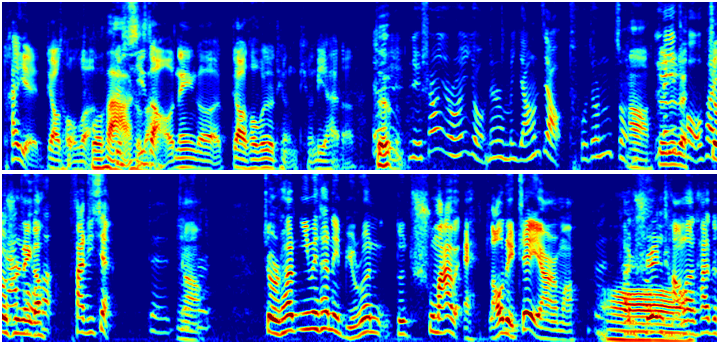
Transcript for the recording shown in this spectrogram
他也掉头发，脱发洗澡那个掉头发就挺挺厉害的对女生容易有那种什么羊角秃，就是你总啊！对对对，勒头发，就是那个发发际线，对，就啊是就是他，因为他那比如说都梳马尾，老得这样嘛，对，他时间长了，他就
